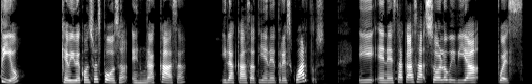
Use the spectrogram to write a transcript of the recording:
tío que vive con su esposa en una casa y la casa tiene tres cuartos. Y en esta casa solo vivía pues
